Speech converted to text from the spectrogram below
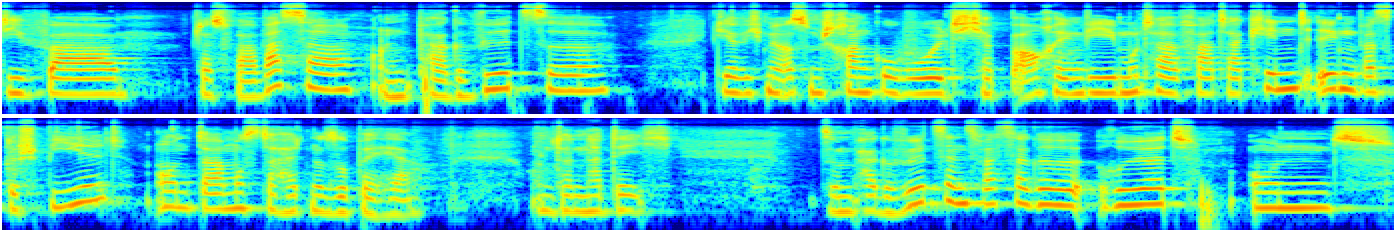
Die war, das war Wasser und ein paar Gewürze. Die habe ich mir aus dem Schrank geholt. Ich habe auch irgendwie Mutter, Vater, Kind irgendwas gespielt und da musste halt eine Suppe her. Und dann hatte ich so ein paar Gewürze ins Wasser gerührt und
